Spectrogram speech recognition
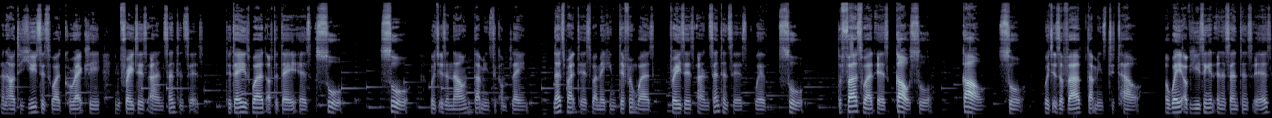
and how to use this word correctly in phrases and sentences. Today's word of the day is su. Su, which is a noun that means to complain. Let's practice by making different words phrases, and sentences with su. The first word is 告诉,告诉, which is a verb that means to tell. A way of using it in a sentence is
